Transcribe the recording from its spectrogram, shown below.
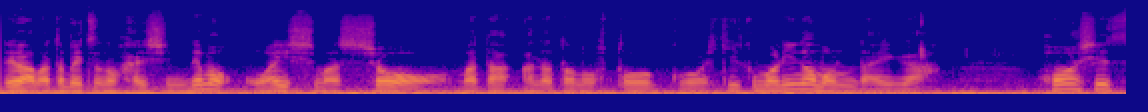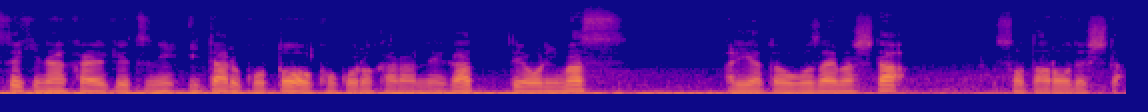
ではまた別の配信でもお会いしましょうまたあなたの不登校引きこもりの問題が本質的な解決に至ることを心から願っておりますありがとうございました。ソ太郎でした。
